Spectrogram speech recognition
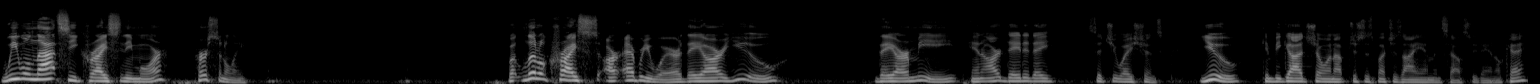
We will not see Christ anymore, personally. But little Christs are everywhere. They are you, they are me in our day to day situations. You can be God showing up just as much as I am in South Sudan, okay?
